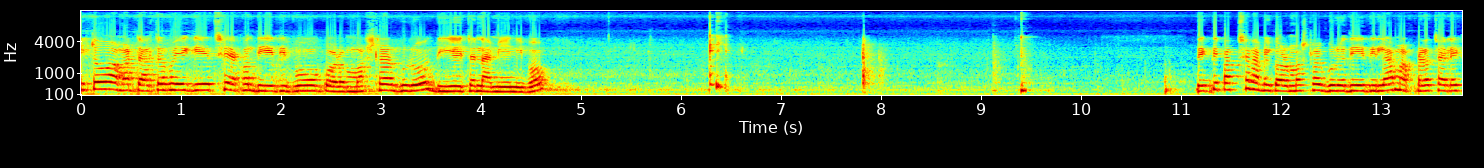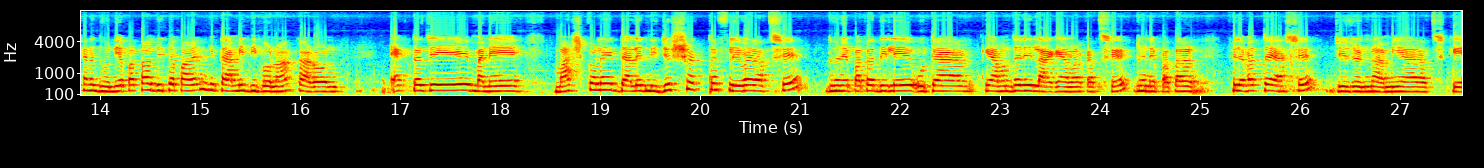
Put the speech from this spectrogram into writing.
এই তো আমার ডালটা হয়ে গিয়েছে, এখন দিয়ে দিব গরম মশলার গুঁড়ো, দিয়ে এটা নামিয়ে নিব। দেখতে পাচ্ছেন, আমি গরম মশলার গুঁড়ো দিয়ে দিলাম। আপনারা চাইলে এখানে ধনিয়া পাতাও দিতে পারেন, কিন্তু আমি দিব না, কারণ একটা যে মানে মাসকলাইয়ের ডালের নিজস্ব একটা ফ্লেভার আছে, ধনে পাতা দিলে ওটা কেমন জানি লাগে আমার কাছে। ধনে পাতার ফ্লেভারটাই আসে, যে জন্য আমি আর আজকে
